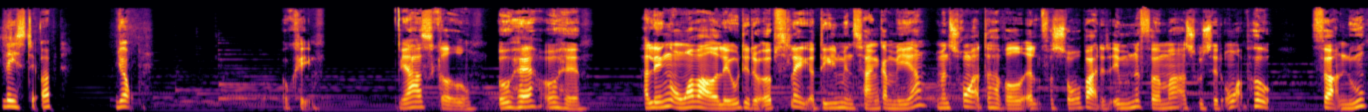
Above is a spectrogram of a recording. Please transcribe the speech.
læse det op? Jo. Okay. Jeg har skrevet Oha, oha. Har længe overvejet at lave dette opslag og dele mine tanker mere, men tror, at det har været alt for sårbart et emne for mig at skulle sætte ord på, før nu.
